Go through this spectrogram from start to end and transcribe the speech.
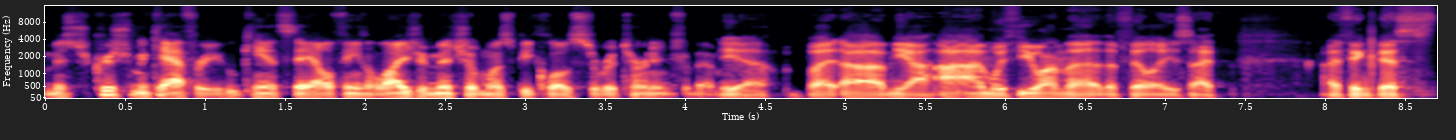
Mr. Christian McCaffrey, who can't stay healthy, and Elijah Mitchell must be close to returning for them. Yeah. But um, yeah, I, I'm with you on the the Phillies. I I think this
